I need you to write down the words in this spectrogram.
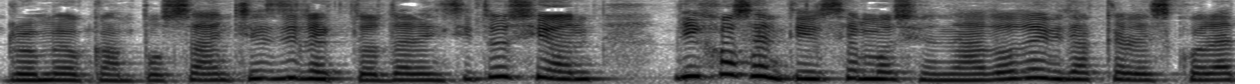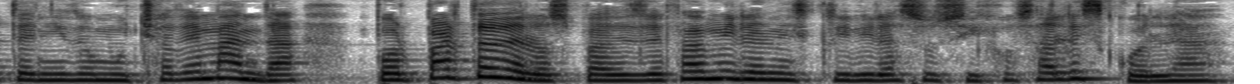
Romeo Campos Sánchez, director de la institución, dijo sentirse emocionado debido a que la escuela ha tenido mucha demanda por parte de los padres de familia en inscribir a sus hijos a la escuela.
